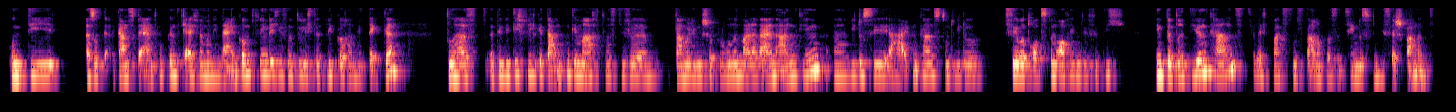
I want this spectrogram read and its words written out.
Und die, also ganz beeindruckend, gleich wenn man hineinkommt, finde ich, ist natürlich der Blick auch an die Decke. Du hast dir wirklich viel Gedanken gemacht, was diese damaligen Schablonenmalereien anging, äh, wie du sie erhalten kannst und wie du sie aber trotzdem auch irgendwie für dich interpretieren kannst. Vielleicht magst du uns da noch was erzählen, das finde ich sehr spannend,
